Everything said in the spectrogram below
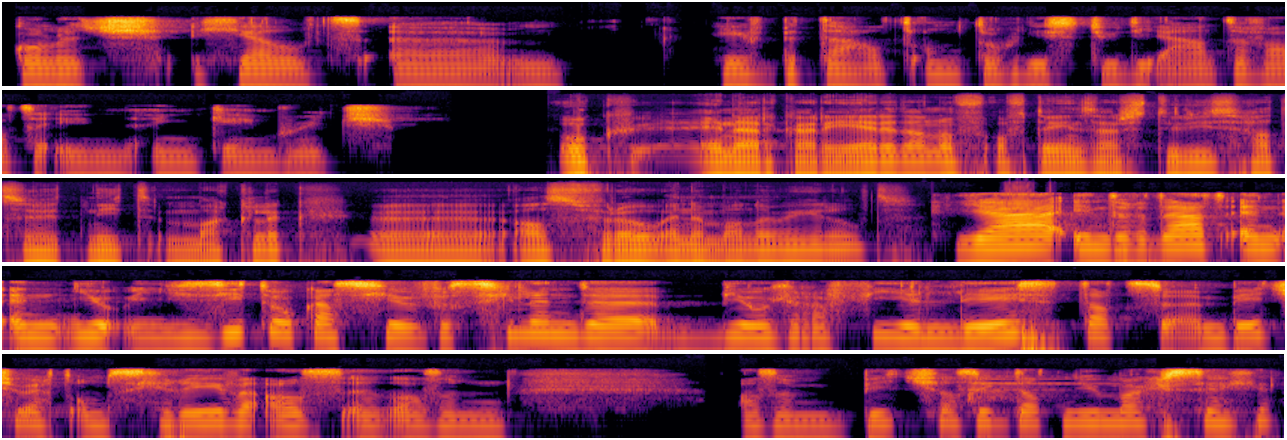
collegegeld uh, heeft betaald om toch die studie aan te vatten in, in Cambridge. Ook in haar carrière dan, of, of tijdens haar studies, had ze het niet makkelijk uh, als vrouw in de mannenwereld? Ja, inderdaad. En, en je, je, ziet ook als je verschillende biografieën leest, dat ze een beetje werd omschreven als, als een als een bitch, als ik dat nu mag zeggen.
